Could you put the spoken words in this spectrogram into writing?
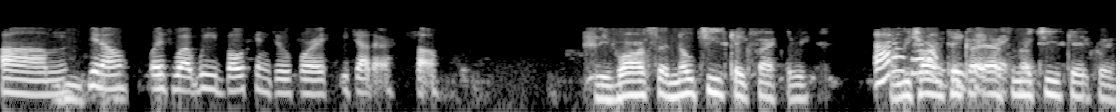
um, Mhm. you know, it's what we both can do for each other. So And Yvonne said no cheesecake factory. I Don't care trying about to take cheesecake ass to no cheesecake factory.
